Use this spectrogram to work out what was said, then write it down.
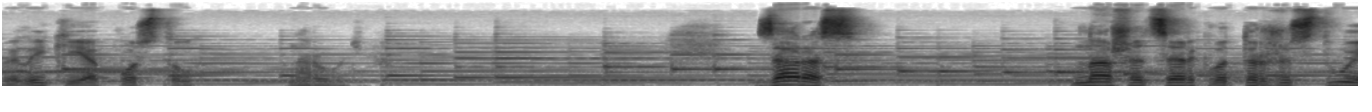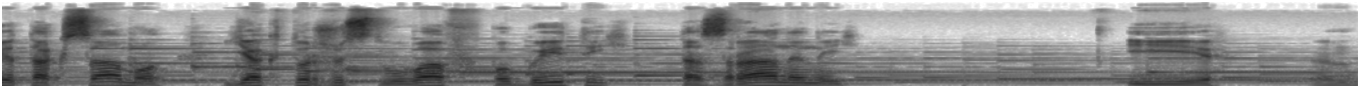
великий апостол народів. Зараз наша церква торжествує так само, як торжествував побитий та зранений і ем,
